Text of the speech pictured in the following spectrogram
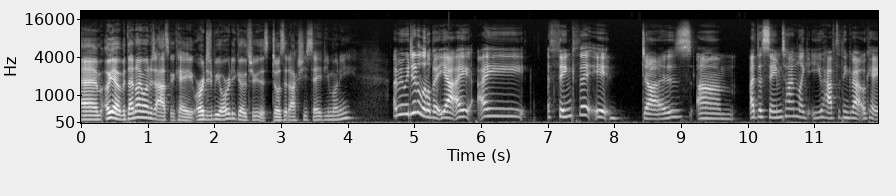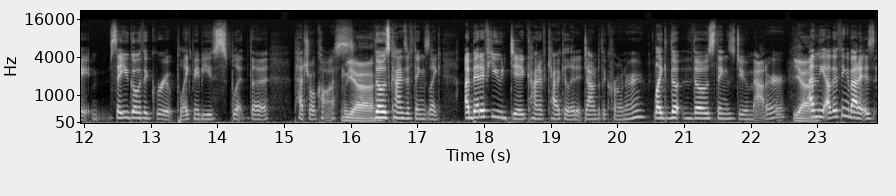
um. Oh yeah, but then I wanted to ask. Okay, or did we already go through this? Does it actually save you money? I mean, we did a little bit. Yeah, I I think that it does. Um, at the same time, like you have to think about okay, say you go with a group, like maybe you split the petrol costs. Yeah. Those kinds of things. Like I bet if you did kind of calculate it down to the kroner, like the those things do matter. Yeah. And the other thing about it is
